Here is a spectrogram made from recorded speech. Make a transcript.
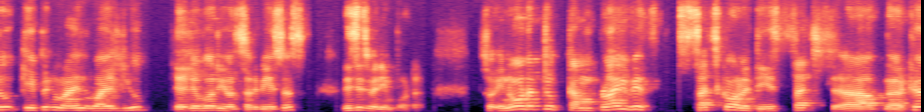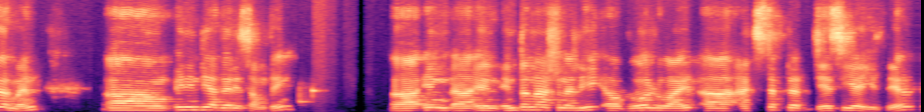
to keep in mind while you deliver your services. This is very important. So, in order to comply with such qualities, such uh, requirement, um, in India there is something. Uh, in, uh, in internationally, uh, worldwide, uh, accepted JCI is there.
